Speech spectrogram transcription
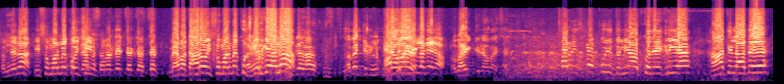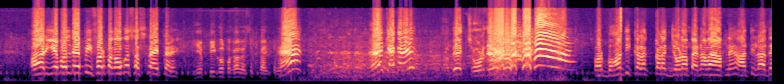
समझे ना? इस उम्र में कोई चीज़ समझते चल चल चल। मैं बता रहा हूँ इस उम्र में कुछ गिर गया ना? अबे गिर गिरा वापस हुआ नहीं है। लगेगा। भाई गिरा हुआ है चल। सर इसमें पूरी दुनिया आपको देख रही है। हाथ हिला दे। और ये बोल दे पी फॉर पकाओ को सब्सक्राइब करें। ये पी को पका कर सब्सक्राइब करें। हैं? हैं? क्या करें? अबे छोड़ दे। और बहुत ही कड़क कड़क जोड़ा पहना हुआ है आपने हाथ हिला दे।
